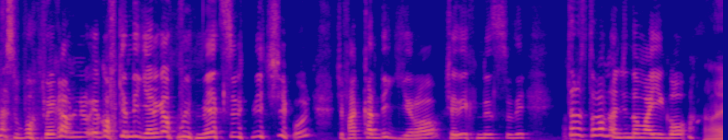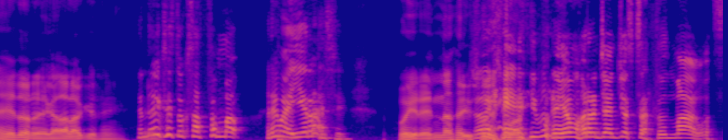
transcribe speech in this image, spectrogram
να σου πω, που έκαμε, έκοφκαν την γυναίκα που είναι μέσα, μισιούν, και φάκαν την κυρό, και δείχνες σου ότι, τέλος το έκαναν και το μαγικό. Α, ε, τώρα ρε, κατάλαβα ποιος είναι. Ενώ έξες το ξαθό μάγο. Ρε, μα γέρασε. Όχι ρε, να θα είσαι Ε, Ήμουν εγώ μωρό και ο ξαθός μάγος.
